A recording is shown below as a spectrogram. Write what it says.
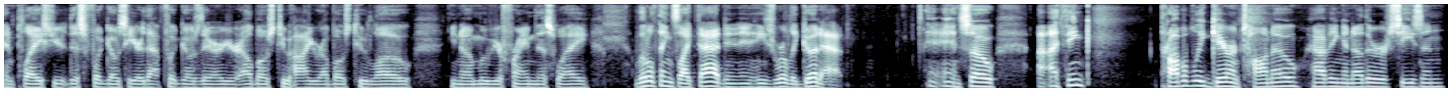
in place. You, this foot goes here, that foot goes there. Your elbow's too high, your elbow's too low. You know, move your frame this way. Little things like that, and, and he's really good at. And, and so, I think probably Guarantano having another season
